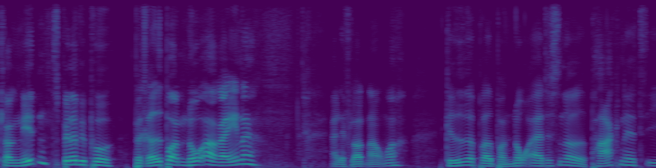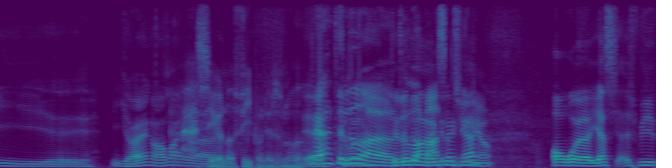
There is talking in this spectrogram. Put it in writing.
Kl. 19 spiller vi på Bredbånd Nord Arena. Er det flot navn, Givet hvad Bredborg Nord er det sådan noget parknet i, øh, i Jørgen og mig? Ja, sikkert noget fibernet eller noget. Ja, ja det, det, lyder, det, det, lyder meget, meget sandsynligt, ja. Og øh, jeg, vi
